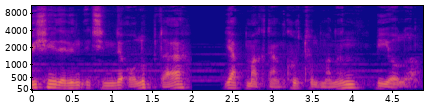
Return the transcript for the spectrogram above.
bir şeylerin içinde olup da yapmaktan kurtulmanın bir yolu.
